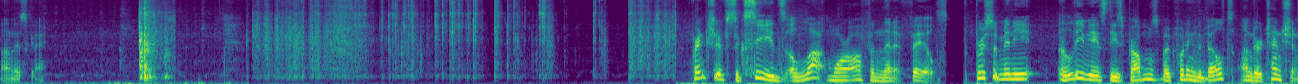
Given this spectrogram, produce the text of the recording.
on this guy. PrintShift succeeds a lot more often than it fails. Prusa Mini alleviates these problems by putting the belt under tension.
